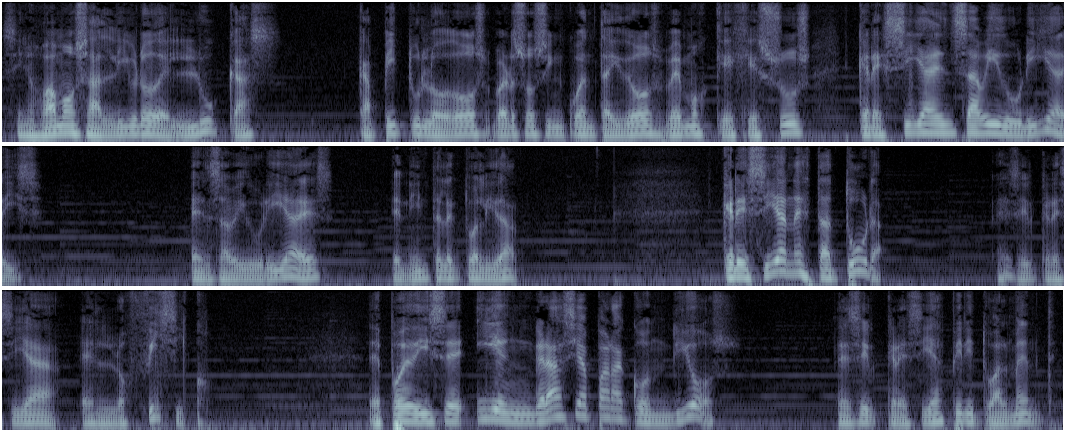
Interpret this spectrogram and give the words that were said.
Si nos vamos al libro de Lucas, capítulo 2, verso 52, vemos que Jesús crecía en sabiduría, dice. En sabiduría es en intelectualidad. Crecía en estatura, es decir, crecía en lo físico. Después dice, y en gracia para con Dios, es decir, crecía espiritualmente.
